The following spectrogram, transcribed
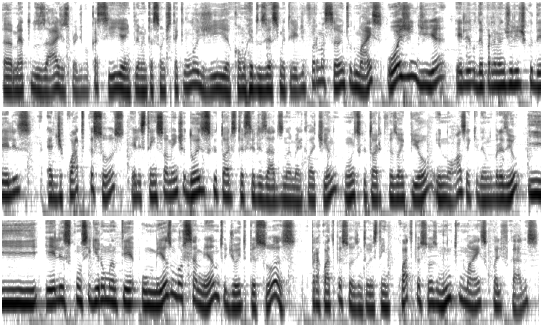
uh, métodos ágeis para advocacia, implementação de tecnologia, como reduzir a simetria de informação e tudo mais. Hoje em dia, ele, o departamento jurídico deles é de quatro pessoas. Eles têm somente dois escritórios terceirizados na América Latina. Um escritório que fez o IPO e nós aqui dentro do Brasil. E eles conseguiram manter o mesmo orçamento de oito pessoas para quatro pessoas. Então eles têm quatro pessoas muito mais qualificadas,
